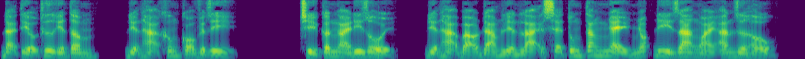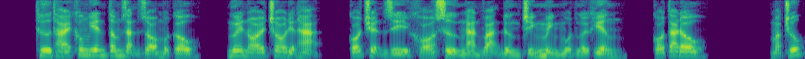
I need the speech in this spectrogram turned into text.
đại tiểu thư yên tâm, điện hạ không có việc gì. Chỉ cần ngài đi rồi, điện hạ bảo đảm liền lại sẽ tung tăng nhảy nhót đi ra ngoài ăn dưa hấu. Thư thái không yên tâm dặn dò một câu, ngươi nói cho điện hạ, có chuyện gì khó xử ngàn vạn đừng chính mình một người khiêng, có ta đâu. Mặc trúc.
